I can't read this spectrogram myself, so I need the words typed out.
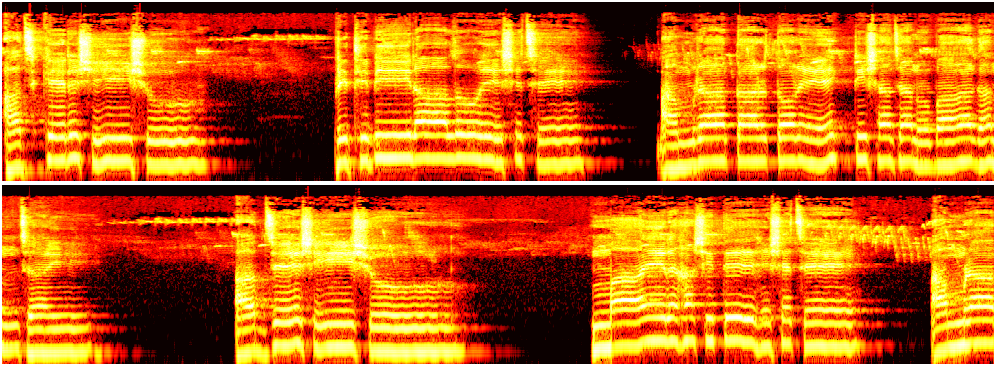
আজকের শিশু পৃথিবীর আলো এসেছে। আমরা তার তরে একটি সাজানো বাগান চাই। আজ যে শিশু মায়ের হাসিতে হেসেছে, আমরা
